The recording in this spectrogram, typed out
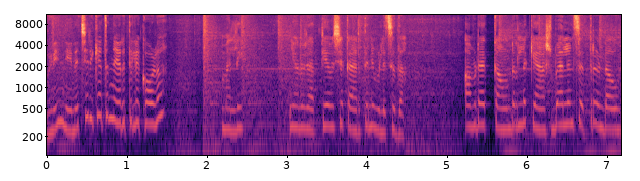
രോഹിണി നനച്ചിരിക്കാത്ത നേരത്തിലെ കോൾ? മല്ലി ഞാനൊരു അത്യാവശ്യ കാര്യത്തിന് വിളിച്ചതാ. അവിടെ കൗണ്ടറിലെ ക്യാഷ് ബാലൻസ് എത്ര ഉണ്ടാവും?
